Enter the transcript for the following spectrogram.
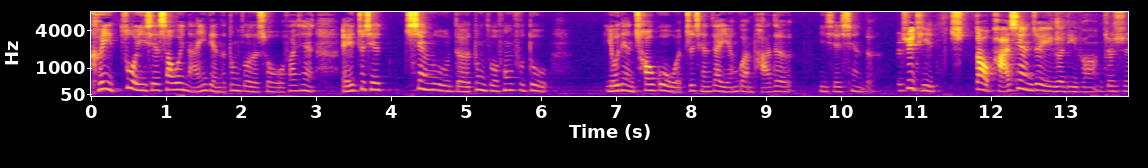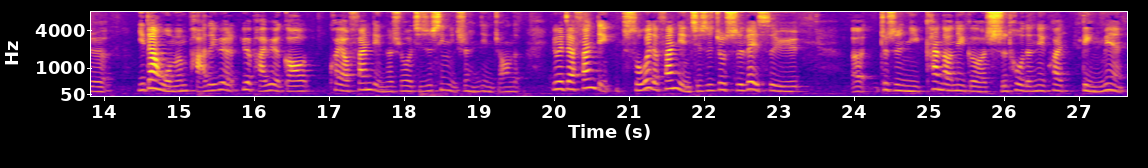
可以做一些稍微难一点的动作的时候，我发现，哎，这些线路的动作丰富度有点超过我之前在严管爬的一些线的。具体到爬线这一个地方，就是一旦我们爬的越越爬越高，快要翻顶的时候，其实心里是很紧张的，因为在翻顶，所谓的翻顶其实就是类似于。呃，就是你看到那个石头的那块顶面，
